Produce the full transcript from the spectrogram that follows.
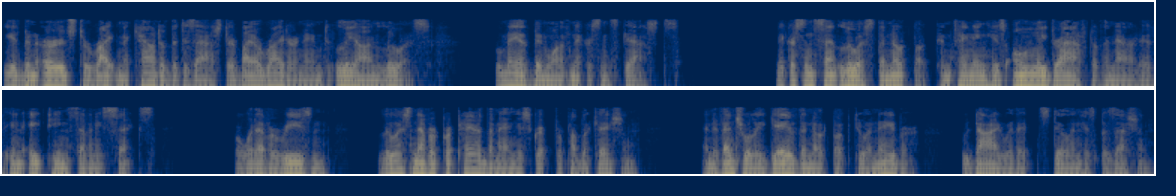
He had been urged to write an account of the disaster by a writer named Leon Lewis, who may have been one of Nickerson's guests. Nickerson sent Lewis the notebook containing his only draft of the narrative in 1876. For whatever reason, Lewis never prepared the manuscript for publication, and eventually gave the notebook to a neighbor, who died with it still in his possession.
